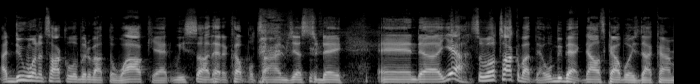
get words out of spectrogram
I do want to talk a little bit about the Wildcat. We saw that a couple times yesterday. And uh, yeah, so we'll talk about that. We'll be back. DallasCowboys.com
